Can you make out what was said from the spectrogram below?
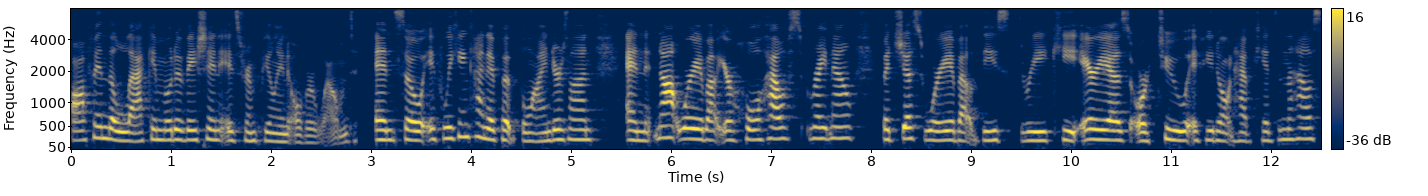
often the lack in motivation is from feeling overwhelmed. And so, if we can kind of put blinders on and not worry about your whole house right now, but just worry about these three key areas or two if you don't have kids in the house,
